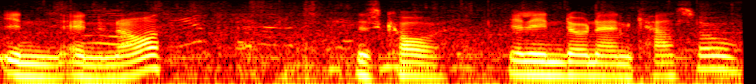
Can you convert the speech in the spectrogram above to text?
in in the north. It's called Elindonan Castle.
